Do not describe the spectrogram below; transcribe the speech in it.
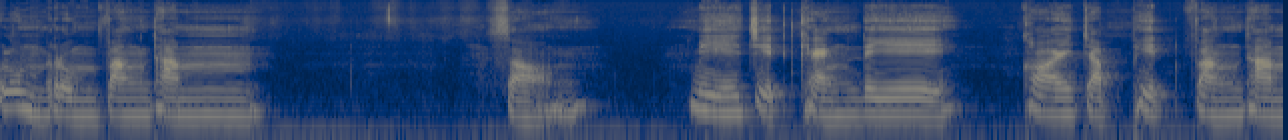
กลุ่มรุมฟังธรรม 2. มีจิตแข่งดี คอยจับผิดฟังธรรม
